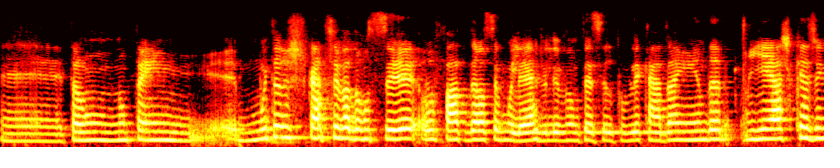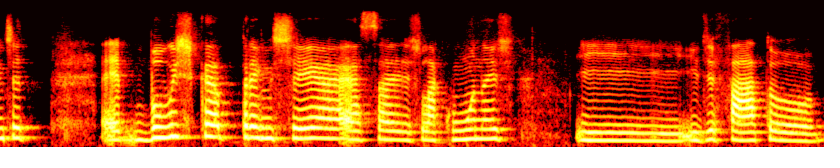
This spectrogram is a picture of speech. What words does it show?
É, então não tem é, muita justificativa a não ser o fato dela ser mulher, de o livro não ter sido publicado ainda. E acho que a gente é, busca preencher essas lacunas e, e de fato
